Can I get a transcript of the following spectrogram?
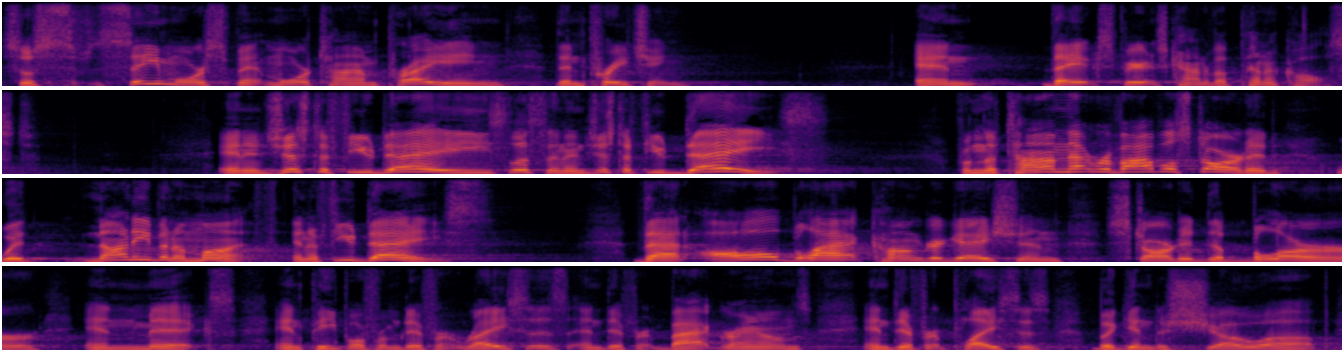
So Seymour spent more time praying than preaching. And they experienced kind of a Pentecost. And in just a few days, listen, in just a few days, from the time that revival started, with not even a month, in a few days, that all black congregation started to blur and mix, and people from different races and different backgrounds and different places begin to show up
